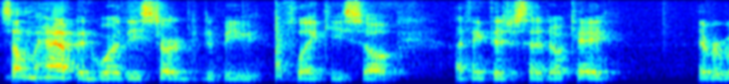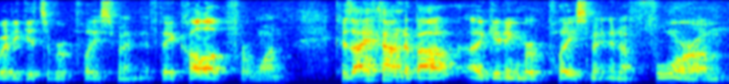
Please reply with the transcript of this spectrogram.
something happened where these started to be flaky. So I think they just said, okay, everybody gets a replacement if they call up for one. Because I found about uh, getting replacement in a forum.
